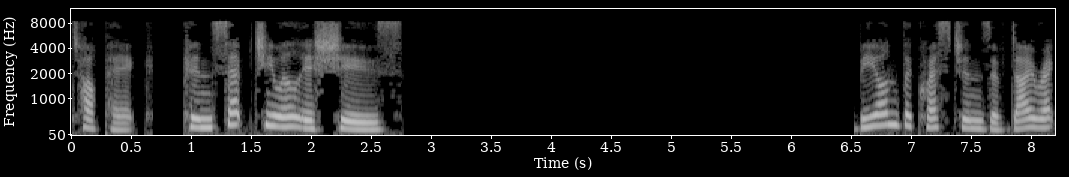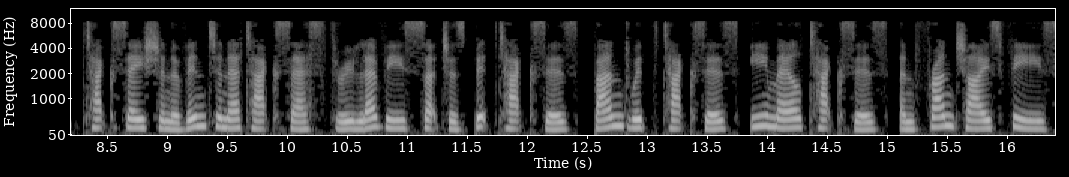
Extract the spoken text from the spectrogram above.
Topic Conceptual issues Beyond the questions of direct taxation of Internet access through levies such as bit taxes, bandwidth taxes, email taxes, and franchise fees,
